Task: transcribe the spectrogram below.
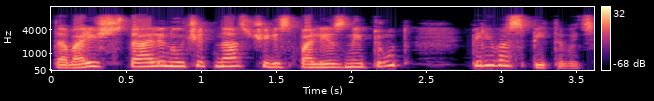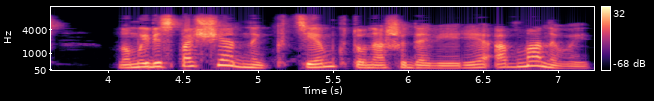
Товарищ Сталин учит нас через полезный труд перевоспитывать, но мы беспощадны к тем, кто наше доверие обманывает.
